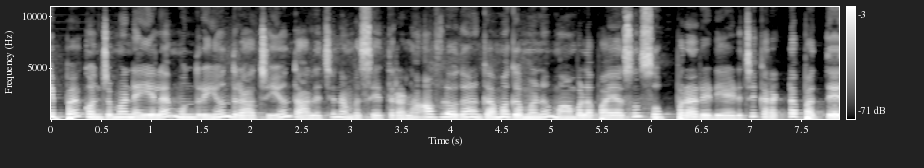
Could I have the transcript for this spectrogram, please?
இப்போ கொஞ்சமாக நெய்யில் முந்திரியும் திராட்சையும் தாளித்து நம்ம சேர்த்துடலாம் அவ்வளோதான் கம கமனு மாம்பழ பாயாசம் சூப்பராக ரெடி ஆகிடுச்சு கரெக்டாக பத்தே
